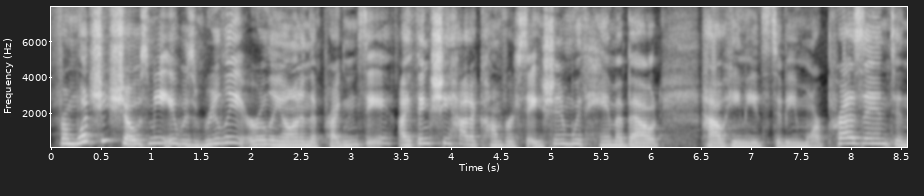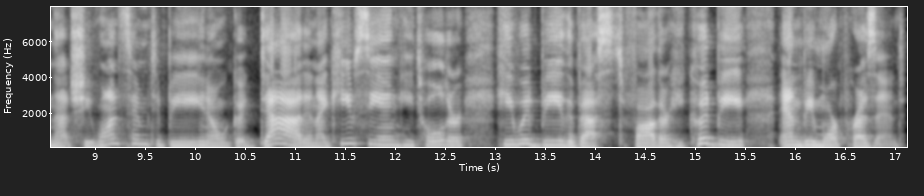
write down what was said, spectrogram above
From what she shows me, it was really early on in the pregnancy. I think she had a conversation with him about how he needs to be more present and that she wants him to be, you know, a good dad. And I keep seeing he told her he would be the best father he could be and be more present.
